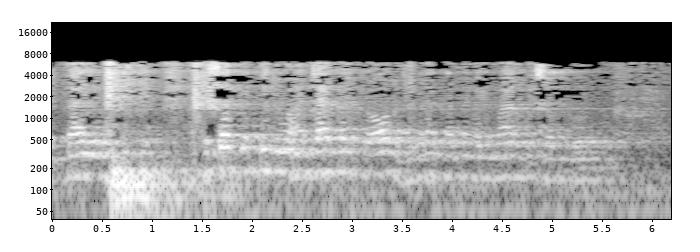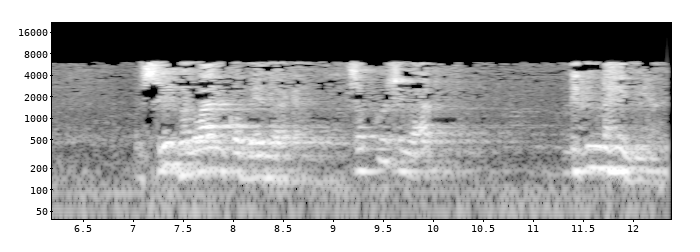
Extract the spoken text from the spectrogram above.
बताइए। ऐसा व्यक्ति जो वहाँ जाकर के और झगड़ा करने लगे, मार दे सबको। श्री भगवान को भेजा गया। सब कुछ हुआ, लेकिन नहीं दिया।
